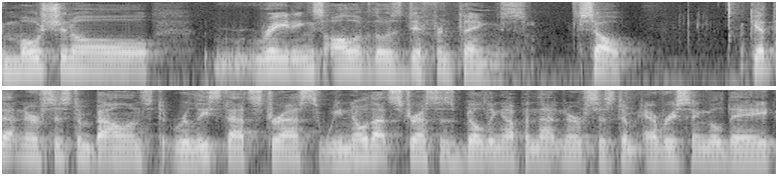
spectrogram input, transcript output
emotional ratings, all of those different things. So, get that nerve system balanced, release that stress. We know that stress is building up in that nerve system every single day.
